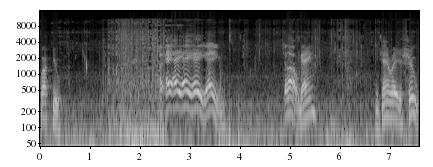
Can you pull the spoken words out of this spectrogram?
Fuck you. Hey, hey, hey, hey, hey. Chill out, gang. You can't ready to shoot.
